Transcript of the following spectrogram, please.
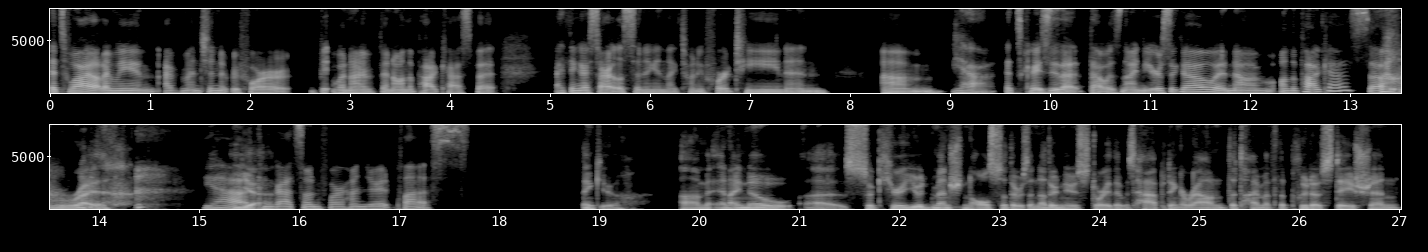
it's wild. I mean, I've mentioned it before when I've been on the podcast, but I think I started listening in like 2014 and um yeah, it's crazy that that was 9 years ago and now I'm on the podcast. So Right. yeah, yeah, congrats on 400 plus. Thank you. Um, and I know, uh, so Kirah, you had mentioned also there was another news story that was happening around the time of the Pluto station,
